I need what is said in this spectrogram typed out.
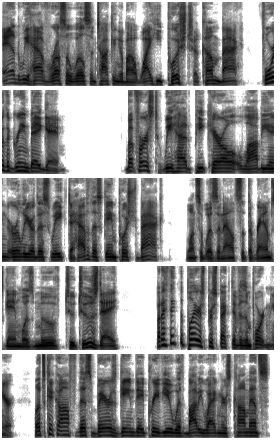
And we have Russell Wilson talking about why he pushed to come back for the Green Bay game. But first, we had Pete Carroll lobbying earlier this week to have this game pushed back once it was announced that the Rams game was moved to Tuesday. But I think the player's perspective is important here. Let's kick off this Bears game day preview with Bobby Wagner's comments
